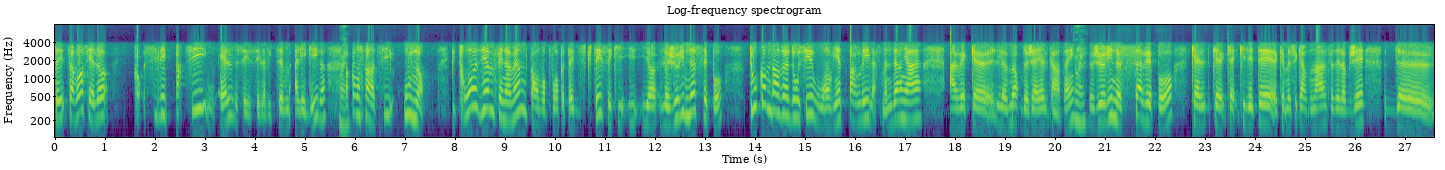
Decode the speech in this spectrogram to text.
C'est de savoir si elle a si les parties ou elle, c'est la victime alléguée, là, a consenti ou non. Puis troisième phénomène qu'on va pouvoir peut-être discuter, c'est qu'il il y a le jury ne sait pas, tout comme dans un dossier où on vient de parler la semaine dernière avec euh, le meurtre de Jaël Quentin, le jury ne savait pas qu'elle- que- qu'il était que M. Cardinal faisait l'objet de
